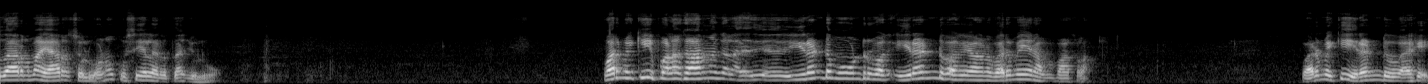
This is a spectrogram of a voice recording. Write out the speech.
உதாரணமாக யாரை சொல்லுவோனோ குசேலரை தான் சொல்லுவோம். வறுமைக்கு பல காரணங்கள் இரண்டு மூன்று வகை இரண்டு வகையான வறுமையை நம்ம பார்க்கலாம். வறுமைக்கு இரண்டு வகை.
